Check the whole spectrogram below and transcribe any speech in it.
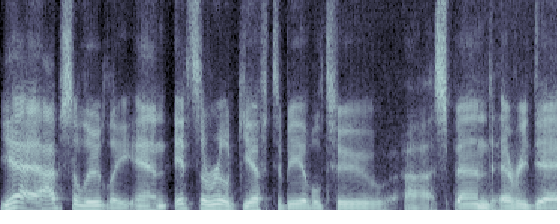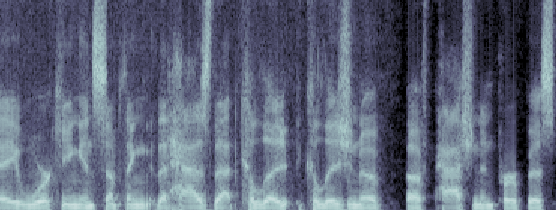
Yeah, absolutely. And it's a real gift to be able to uh, spend every day working in something that has that colli- collision of, of passion and purpose.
